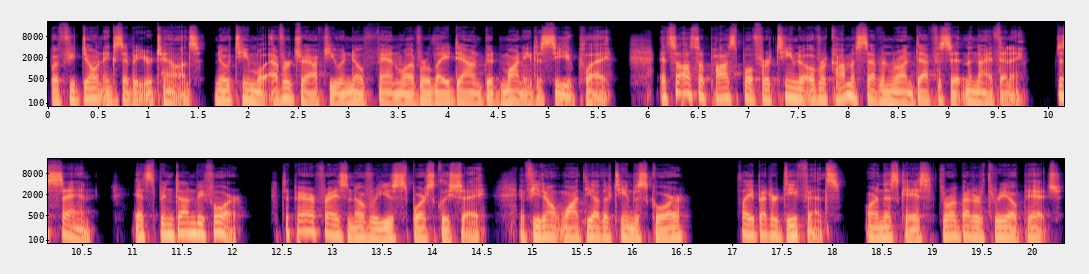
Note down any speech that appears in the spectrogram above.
but if you don't exhibit your talents, no team will ever draft you and no fan will ever lay down good money to see you play. It's also possible for a team to overcome a seven run deficit in the ninth inning. Just saying, it's been done before. To paraphrase an overused sports cliche, if you don't want the other team to score, play better defense, or in this case, throw a better 3 0 pitch.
